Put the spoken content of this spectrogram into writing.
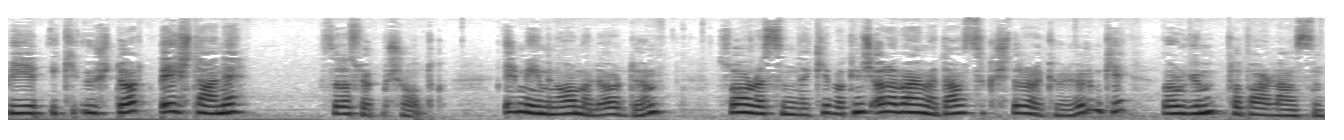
1 2 3 4 5 tane sıra sökmüş olduk ilmeğimi normal ördüm sonrasındaki bakın hiç ara vermeden sıkıştırarak örüyorum ki örgüm toparlansın.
